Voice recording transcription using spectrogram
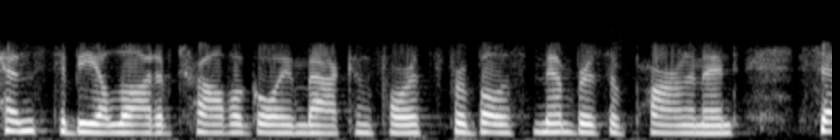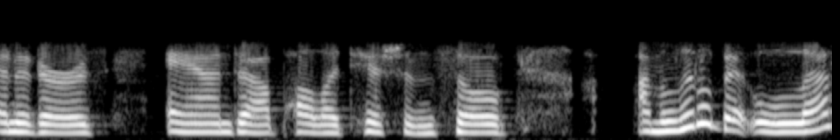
tends to be a lot of travel going back and forth for both members of parliament, senators, and uh, politicians. So I'm a little bit less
